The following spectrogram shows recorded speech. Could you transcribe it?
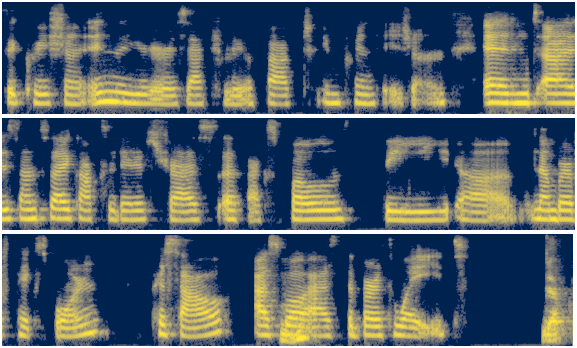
secretion in the uterus actually affect implantation, and uh, it sounds like oxidative stress affects both the uh, number of pigs born per cell as well mm-hmm. as the birth weight. Yep.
